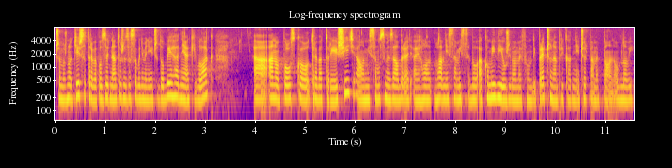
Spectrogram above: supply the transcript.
Čo možno tiež sa treba pozrieť na to, že zase budeme niečo dobiehať, nejaký vlak. A áno, Polsko treba to riešiť, ale my sa musíme zaoberať aj hlavne sami sebou, ako my využívame fondy. Prečo napríklad nečerpáme plán obnovy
